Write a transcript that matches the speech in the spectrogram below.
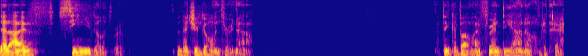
that I've seen you go through or that you're going through now. Think about my friend Deanna over there.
